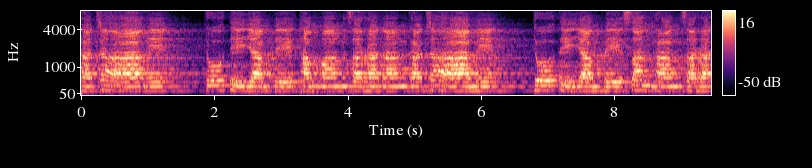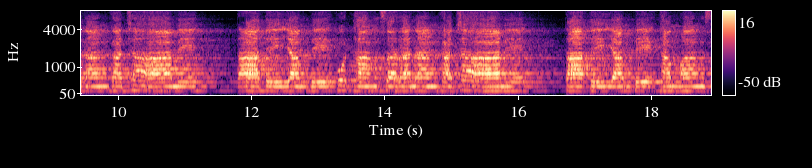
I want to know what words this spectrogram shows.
คัจฉามิทุติยมปิธัมมังสรนังคัจฉามิทุติยมปิสังฆังสรนังคัจฉามิตาติยมปิพุทธังสรนังคัจฉามิ ตาติยัมปิธัมมังส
